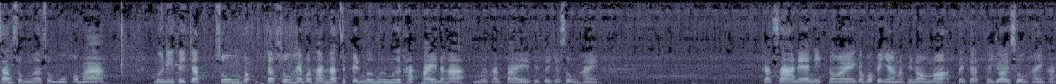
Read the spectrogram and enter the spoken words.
สร้างสมเงือสมมูเข้ามา มือนี้เตยจัดทรงจัดทรงให้ประทันน่าจะเป็นมือมือมือถัดไปนะคะมือถัดไปที่เตยจะทรงให้กะซ่าแน่นิดหน่อยกับว่าเป็นอย่างนะพี่น้องเนาะแต่จะทยอยทรงให้ค่ะ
